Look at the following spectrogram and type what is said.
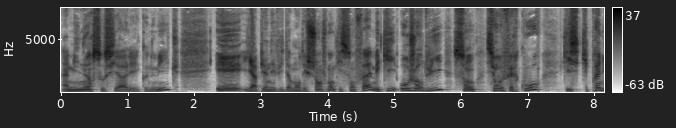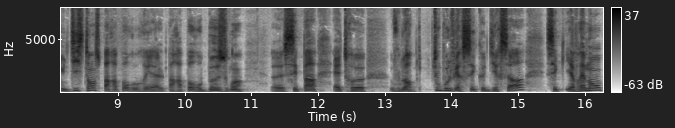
un mineur social et économique. Et il y a bien évidemment des changements qui sont faits, mais qui aujourd'hui sont, si on veut faire court, qui, qui prennent une distance par rapport au réel, par rapport aux besoins. Euh, c'est pas être euh, vouloir tout bouleverser que de dire ça. C'est qu'il y a vraiment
